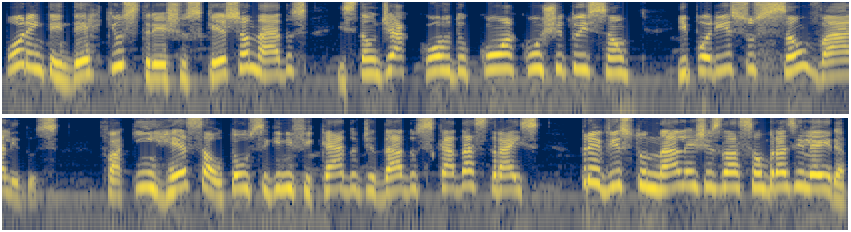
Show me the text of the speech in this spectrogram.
por entender que os trechos questionados estão de acordo com a Constituição e por isso são válidos. Faquim ressaltou o significado de dados cadastrais previsto na legislação brasileira,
